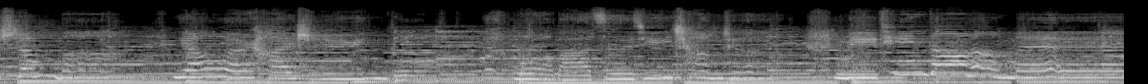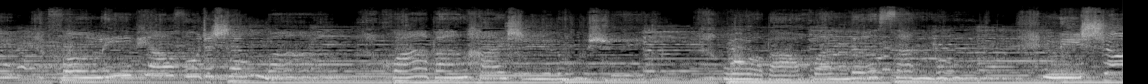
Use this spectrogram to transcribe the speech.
是什么？鸟儿还是云朵？我把自己唱着，你听到了没？风里漂浮着什么？花瓣还是露水？我把欢乐散布，你收。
